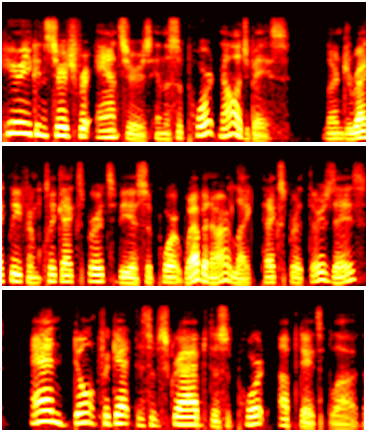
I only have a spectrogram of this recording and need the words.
Here you can search for answers in the support knowledge base, learn directly from Qlik experts via support webinar like Techspert Thursdays, and don't forget to subscribe to the Support Updates blog.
